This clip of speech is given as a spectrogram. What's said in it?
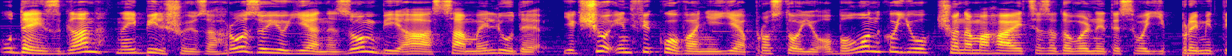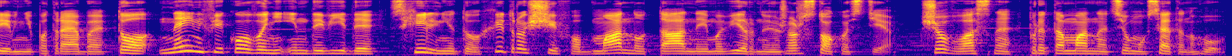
У Days Gone найбільшою загрозою є не зомбі, а саме люди. Якщо інфіковані є простою оболонкою, що намагається задовольнити свої примітивні потреби, то неінфіковані індивіди схильні до хитрощів, обману та неймовірної жорстокості. Що власне притаманна цьому сеттингу.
